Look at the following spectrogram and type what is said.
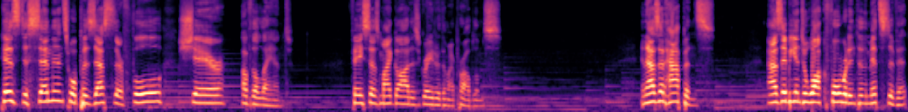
His descendants will possess their full share of the land. Faith says, My God is greater than my problems. And as it happens, as they begin to walk forward into the midst of it,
